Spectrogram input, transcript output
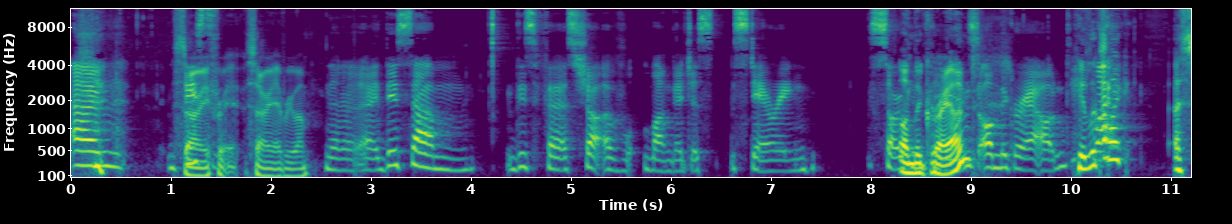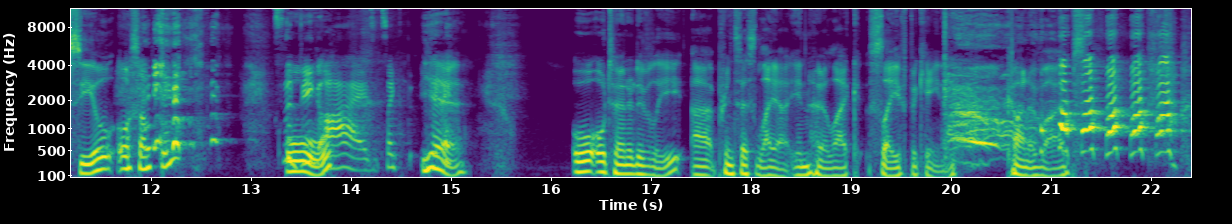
um Sorry This- for sorry everyone. no no no. This um this first shot of Lunga just staring so On the ground? on the ground. He looks like a seal or something. it's the big eyes. It's like Yeah. Or alternatively, uh, Princess Leia in her like slave bikini kind of vibes.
